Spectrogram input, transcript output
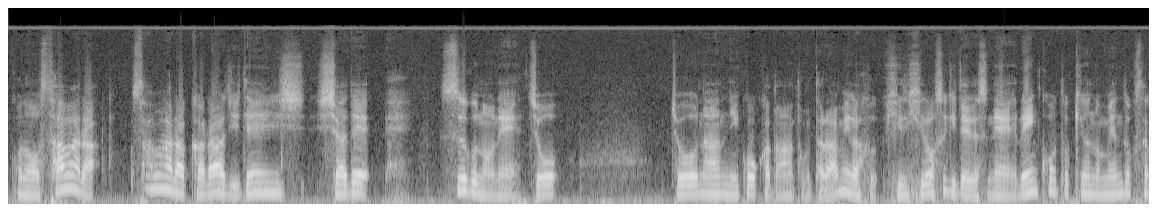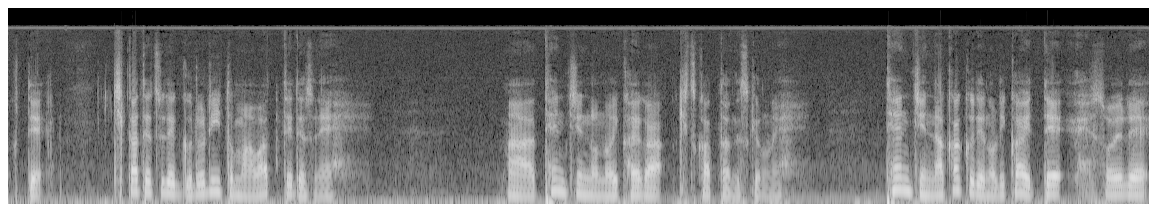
この佐原、佐原から自転車ですぐのね、城、城南に行こうかなと思ったら雨が広すぎてですね、レインコート着るのめんどくさくて、地下鉄でぐるりと回ってですね、あ、天神の乗り換えがきつかったんですけどね、天神中区で乗り換えて、それで、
